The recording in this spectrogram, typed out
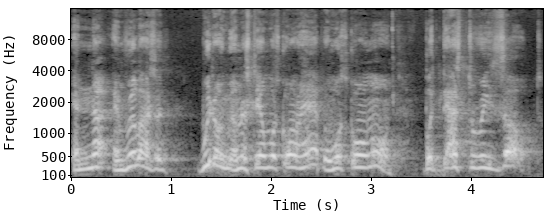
and not and realizing we don't even understand what's going to happen, what's going on. But that's the result.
